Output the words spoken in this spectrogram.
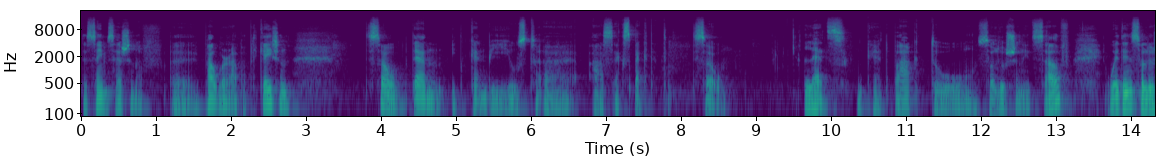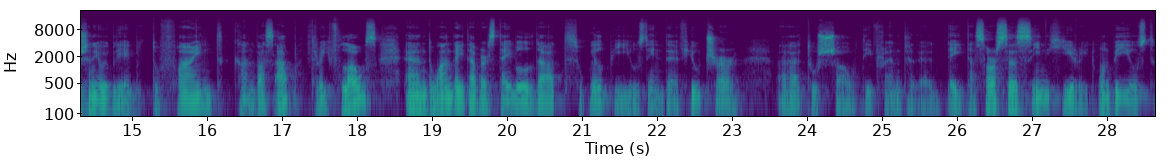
the same session of uh, Power App application. So then it can be used uh, as expected. So let's get back to solution itself. Within solution, you will be able to find Canvas app, three flows, and one Dataverse table that will be used in the future uh, to show different uh, data sources. In here, it won't be used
